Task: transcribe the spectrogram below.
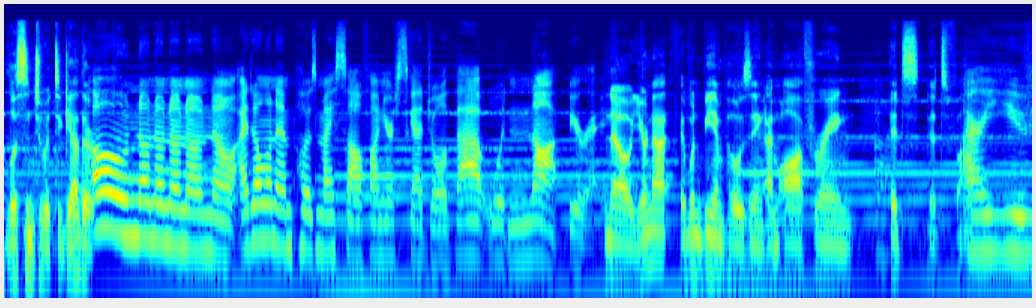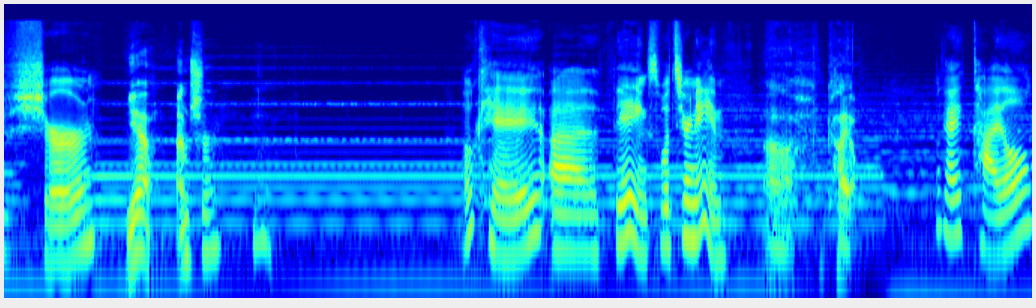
listen to it together. Oh, no, no, no, no, no. I don't want to impose myself on your schedule. That would not be right. No, you're not. It wouldn't be imposing. I'm offering. It's it's fine. Are you sure? Yeah, I'm sure. Yeah. Okay, uh, thanks. What's your name? Uh, Kyle. Okay, Kyle,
